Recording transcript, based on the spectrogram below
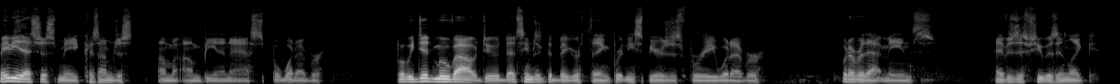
Maybe that's just me because I'm just I'm I'm being an ass, but whatever. But we did move out, dude. That seems like the bigger thing. Britney Spears is free, whatever, whatever that means. As if she was in like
